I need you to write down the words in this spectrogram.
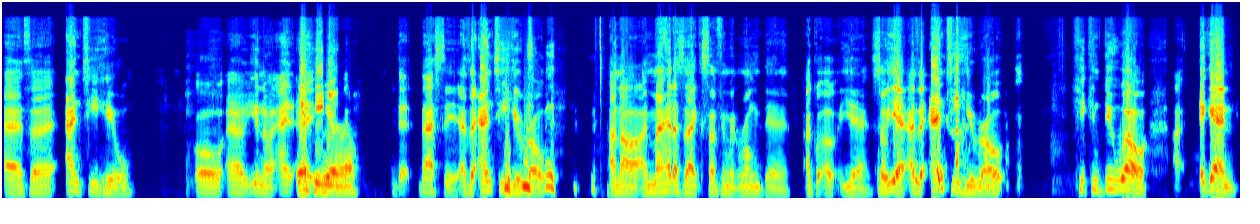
as a anti heel, or uh, you know, anti-hero. That, that's it. As an anti-hero, I know in my head, it's like something went wrong there. I got uh, yeah. So yeah, as an anti-hero, he can do well. Uh, again,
